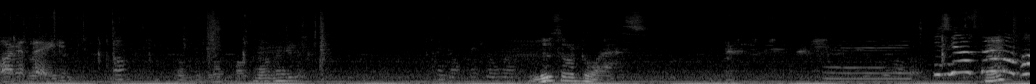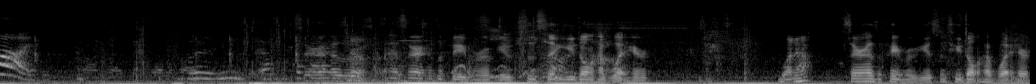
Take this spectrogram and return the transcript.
My mistake. I don't think it will. Luther Glass. Yay. He's got a Hmm? thermopod. What you? Sarah has No. a Sarah has a favor of you since that you don't have wet hair. What now? Sarah has a favor of you since you don't have wet hair.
